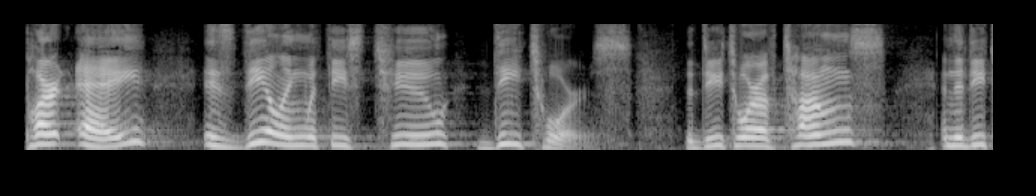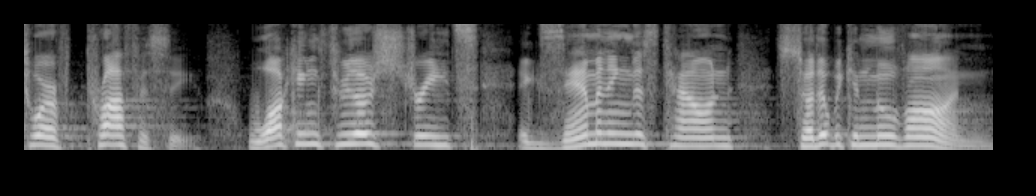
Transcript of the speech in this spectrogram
Part A is dealing with these two detours the detour of tongues and the detour of prophecy. Walking through those streets, examining this town so that we can move on.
